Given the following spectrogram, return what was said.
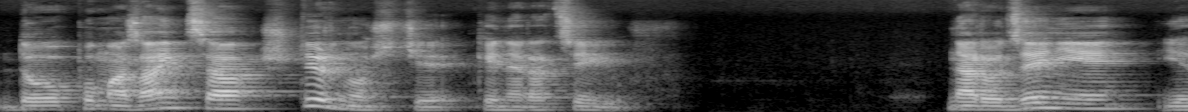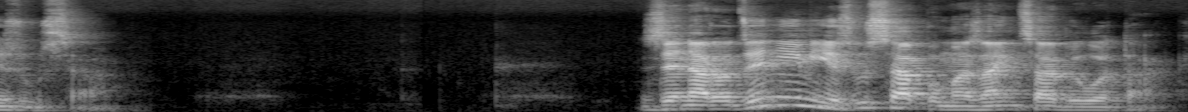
do pomazańca 14 generacyjów. Narodzenie Jezusa Ze narodzeniem Jezusa pomazańca było tak.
